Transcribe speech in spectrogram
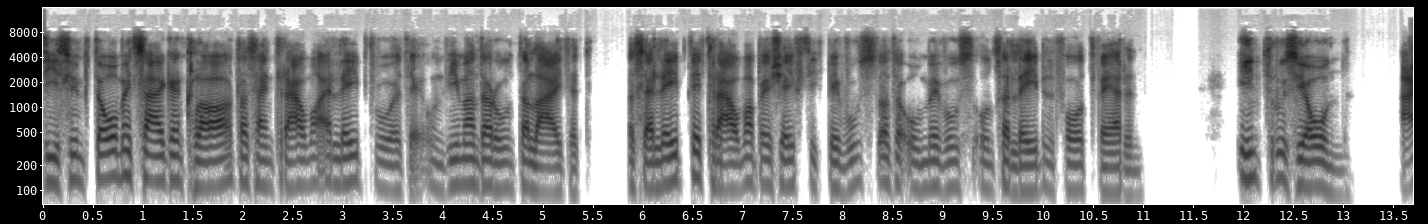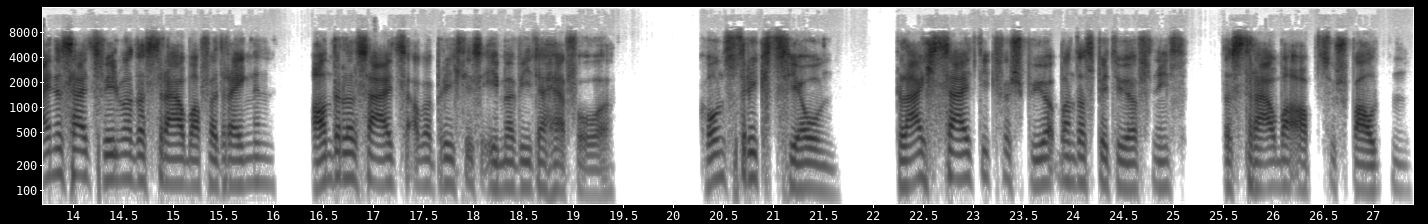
Die Symptome zeigen klar, dass ein Trauma erlebt wurde und wie man darunter leidet. Das erlebte Trauma beschäftigt bewusst oder unbewusst unser Leben fortwährend. Intrusion. Einerseits will man das Trauma verdrängen, andererseits aber bricht es immer wieder hervor. Konstriktion. Gleichzeitig verspürt man das Bedürfnis, das Trauma abzuspalten,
